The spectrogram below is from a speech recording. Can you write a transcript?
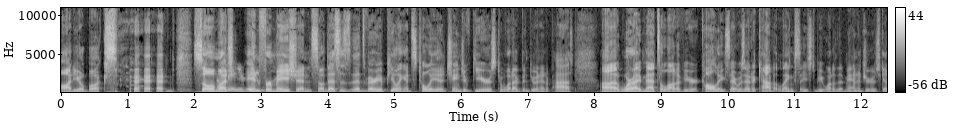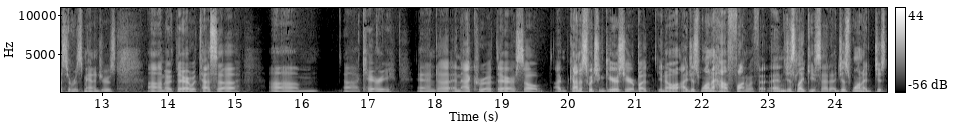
audiobooks, and so much Amazing. information. So this is that's very appealing. It's totally a change of gears to what I've been doing in the past. Uh, where I met a lot of your colleagues there was out at Cabot Links. I used to be one of the managers, guest service managers um, out there with Tessa, um, uh, Carrie, and uh, and that crew out there. So I'm kind of switching gears here, but you know, I just want to have fun with it. And just like you said, I just want to just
